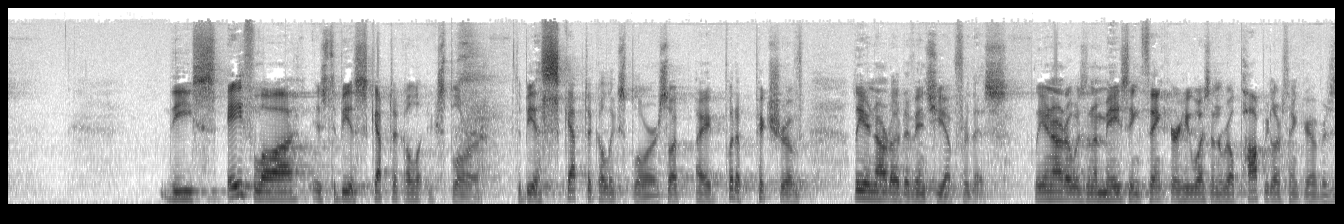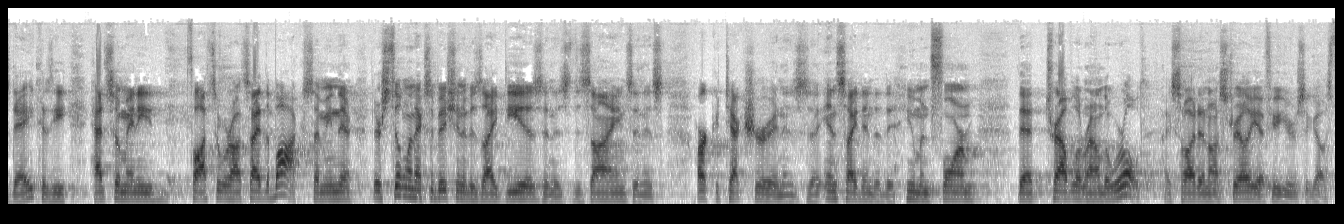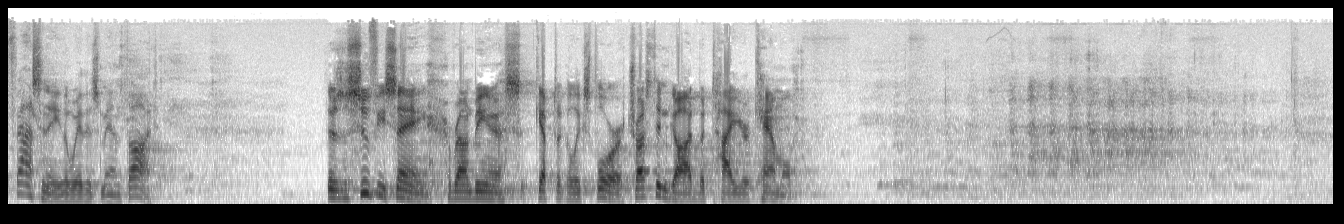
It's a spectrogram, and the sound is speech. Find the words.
The eighth law is to be a skeptical explorer, to be a skeptical explorer. So I, I put a picture of Leonardo da Vinci up for this. Leonardo was an amazing thinker. He wasn't a real popular thinker of his day because he had so many thoughts that were outside the box. I mean, there, there's still an exhibition of his ideas and his designs and his architecture and his uh, insight into the human form that travel around the world. I saw it in Australia a few years ago. It's fascinating the way this man thought. There's a Sufi saying around being a skeptical explorer trust in God, but tie your camel.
